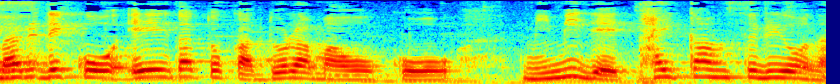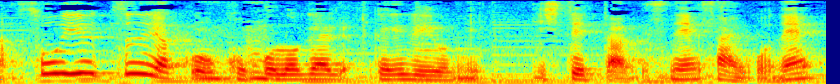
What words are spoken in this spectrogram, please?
まるでこう映画とかドラマをこう耳で体感するようなそういう通訳を心がけるようにしてったんですね、最後ね。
